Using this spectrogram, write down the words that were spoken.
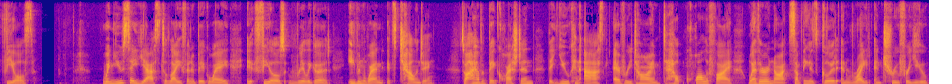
feels. When you say yes to life in a big way, it feels really good, even when it's challenging. So, I have a big question that you can ask every time to help qualify whether or not something is good and right and true for you.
